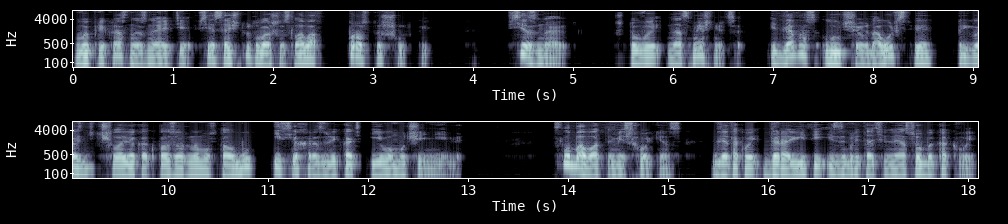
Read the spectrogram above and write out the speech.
Вы прекрасно знаете, все сочтут ваши слова просто шуткой. Все знают, что вы насмешница, и для вас лучшее удовольствие пригвоздить человека к позорному столбу и всех развлекать его мучениями. Слабовато, мисс Хокинс, для такой даровитой изобретательной особы, как вы.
